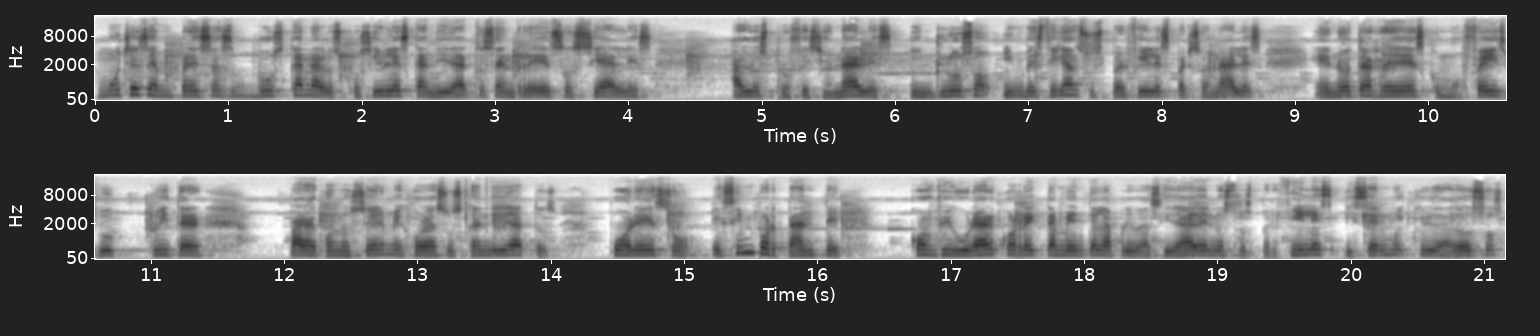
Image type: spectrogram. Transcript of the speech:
Muchas empresas buscan a los posibles candidatos en redes sociales, a los profesionales, incluso investigan sus perfiles personales en otras redes como Facebook, Twitter, para conocer mejor a sus candidatos. Por eso es importante configurar correctamente la privacidad de nuestros perfiles y ser muy cuidadosos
